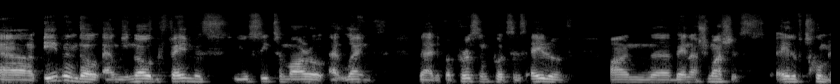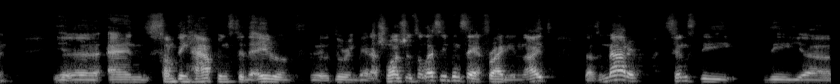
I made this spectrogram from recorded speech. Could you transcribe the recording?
Uh, even though, and we know the famous, you'll see tomorrow at length, that if a person puts his Eruv on uh, Ben Hashmashis, Eruv Tchumin, uh, and something happens to the Eruv uh, during Ben Hashmashis, so let's even say a Friday night, doesn't matter since the the uh,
